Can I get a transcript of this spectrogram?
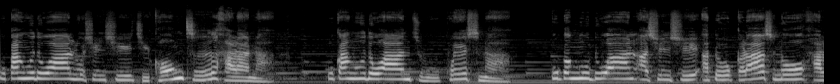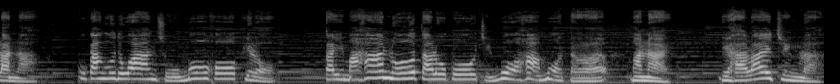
Okagodoa no sinsi ci 孔子哈拉那。Okagodoan zu Krishna。Okagodoan asinsi ato kelas no halana。Okagodoan zu moho pilo。Kaimahan no taloko ci moha mote manai。Dihalai jinglah。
